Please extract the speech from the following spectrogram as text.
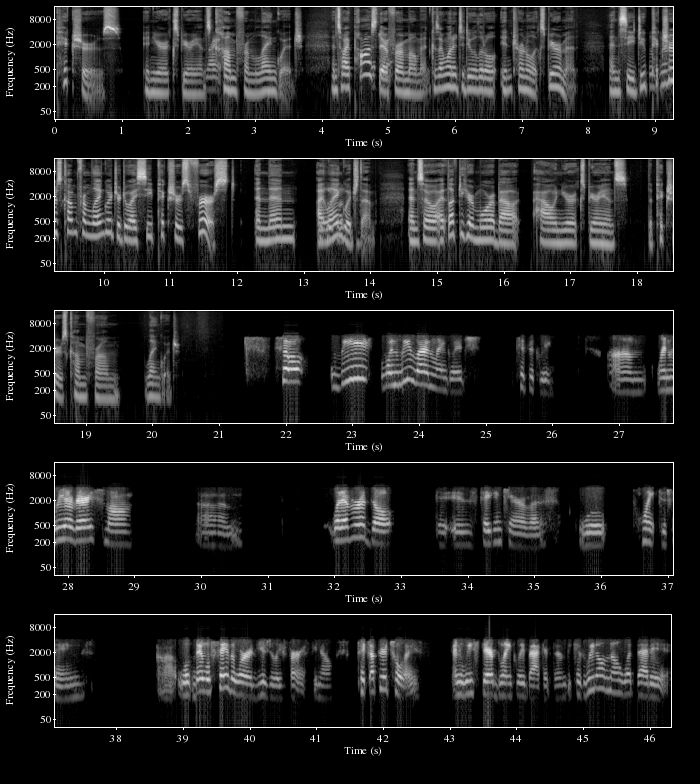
pictures in your experience right. come from language. And so I paused there for a moment because I wanted to do a little internal experiment and see do mm-hmm. pictures come from language or do I see pictures first and then I mm-hmm. language them? And so I'd love to hear more about how, in your experience, the pictures come from language. So we when we learn language, typically, um, when we are very small, um, whatever adult is taking care of us will point to things. Uh, well, they will say the word usually first. You know, pick up your toys, and we stare blankly back at them because we don't know what that is.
